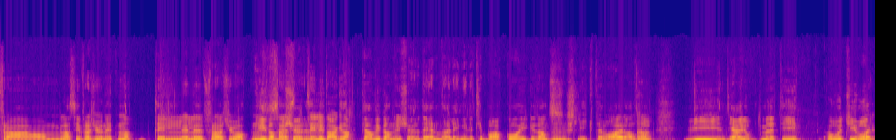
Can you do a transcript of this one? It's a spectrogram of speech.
Fra, la oss si fra 2019, da, til, eller fra Vi kan jo 2018-16 til i dag, da. Ja, vi kan jo kjøre det enda lenger tilbake òg, ikke sant. Mm. Slik det var. Altså, vi, jeg jobbet med dette i over 20 år.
